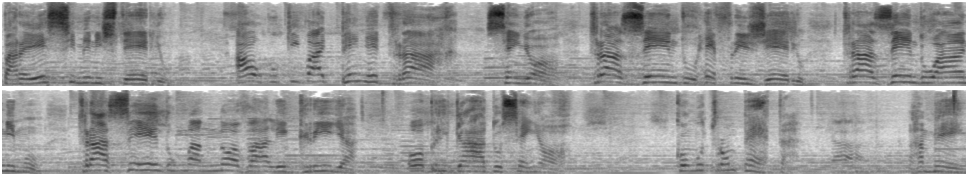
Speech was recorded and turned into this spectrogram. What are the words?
para esse ministério, algo que vai penetrar, Senhor, trazendo refrigério, trazendo ânimo, trazendo uma nova alegria. Obrigado, Senhor, como trompeta. Amém.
